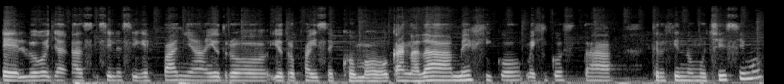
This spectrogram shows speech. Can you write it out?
Eh, luego ya si le sigue España y, otros y otros países como Canadá, México. México está creciendo muchísimo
